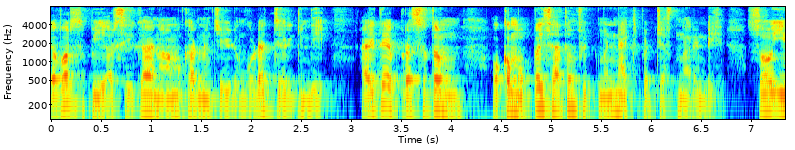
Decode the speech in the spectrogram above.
రివర్స్ పిఆర్సీగా నామకరణం చేయడం కూడా జరిగింది. అయితే ప్రస్తుతం ఒక ముప్పై శాతం ఫిట్మెంట్ని ఎక్స్పెక్ట్ చేస్తున్నారండి. సో ఈ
